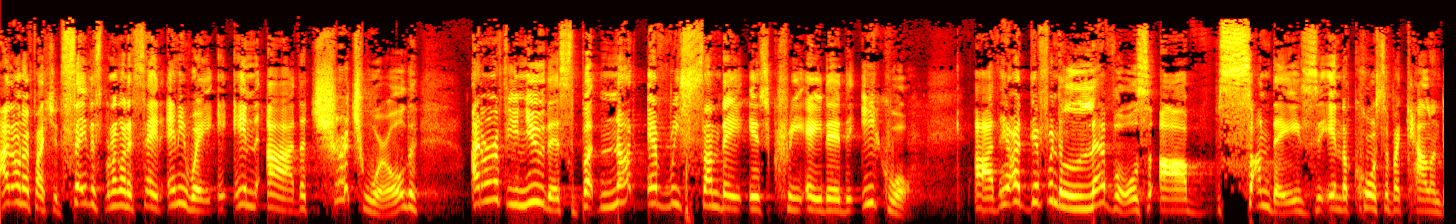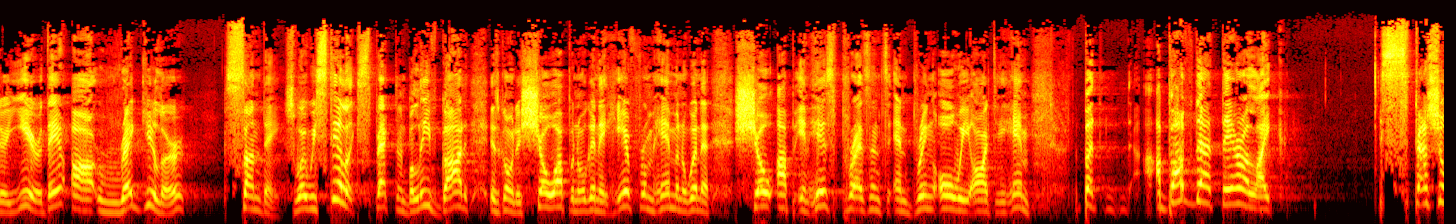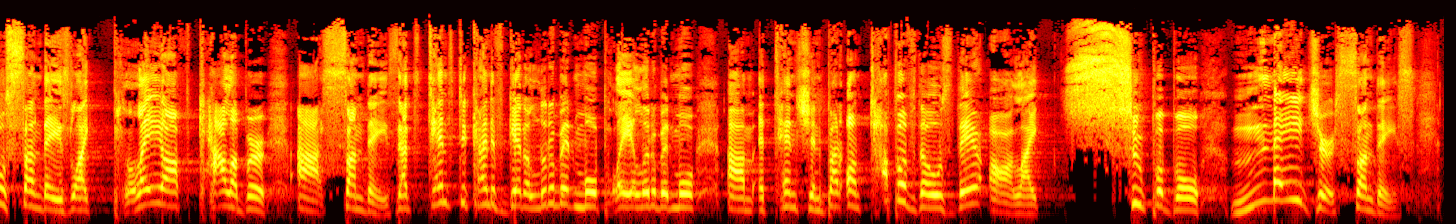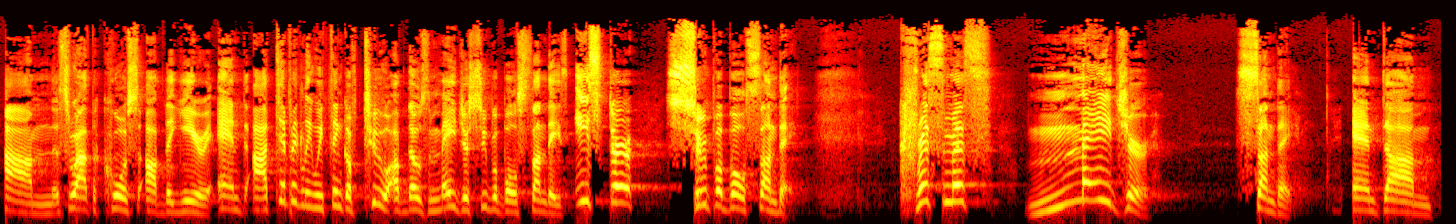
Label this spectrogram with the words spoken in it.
I don't know if I should say this, but I'm going to say it anyway. In uh, the church world, I don't know if you knew this, but not every Sunday is created equal. Uh, there are different levels of Sundays in the course of a calendar year. There are regular Sundays where we still expect and believe God is going to show up and we're going to hear from Him and we're going to show up in His presence and bring all we are to Him. But above that, there are like special Sundays like playoff caliber uh, Sundays that tends to kind of get a little bit more play, a little bit more um, attention. But on top of those, there are like Super Bowl major Sundays. Um, throughout the course of the year. And uh, typically we think of two of those major Super Bowl Sundays Easter, Super Bowl Sunday, Christmas, major Sunday. And um,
